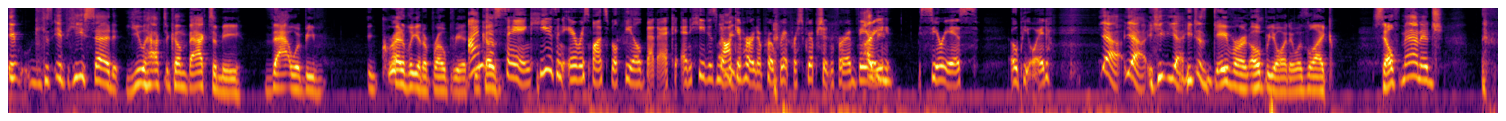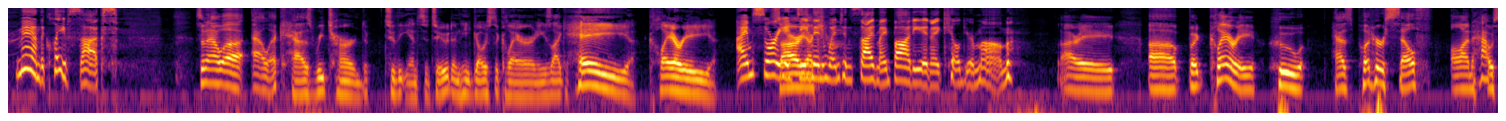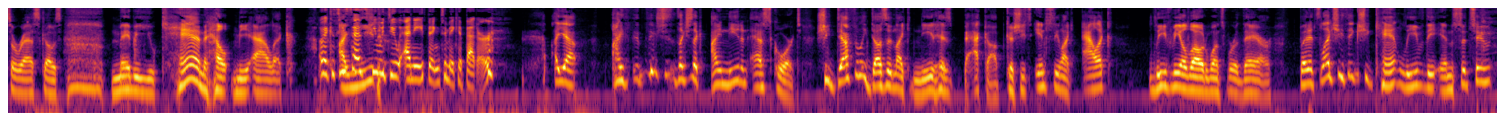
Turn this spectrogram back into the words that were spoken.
Because if he said you have to come back to me, that would be incredibly inappropriate. I'm because just saying he is an irresponsible field medic, and he does not mean- give her an appropriate prescription for a very mean- serious opioid. yeah, yeah, he, yeah, he just gave her an opioid. It was like self manage. Man, the clave sucks. So now uh, Alec has returned to the institute, and he goes to Clary, and he's like, "Hey, Clary." I'm sorry, Sorry, a I demon ca- went inside my body and I killed your mom. Sorry. Uh, but Clary, who has put herself on house arrest, goes, Maybe you can help me, Alec. Okay, because he I says he would do anything to make it better. Uh, yeah. I th- think she's like she's like I need an escort. She definitely doesn't like need his backup because she's instantly like Alec, leave me alone once we're there. But it's like she thinks she can't leave the institute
